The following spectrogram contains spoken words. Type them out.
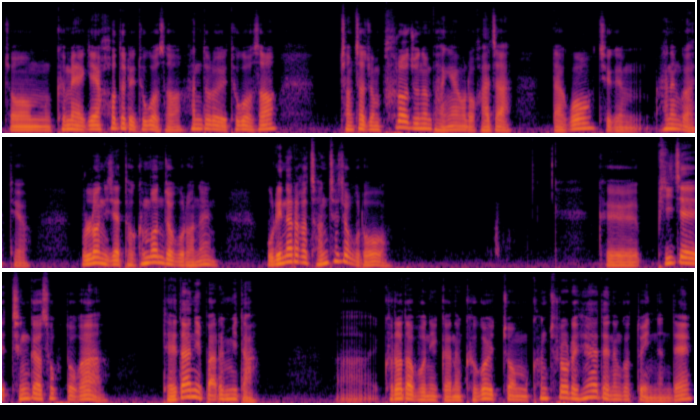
좀 금액에 허들을 두고서 한도를 두고서 점차 좀 풀어주는 방향으로 가자라고 지금 하는 것 같아요. 물론 이제 더 근본적으로는 우리나라가 전체적으로 그 빚의 증가 속도가 대단히 빠릅니다. 아, 그러다 보니까는 그걸 좀 컨트롤을 해야 되는 것도 있는데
